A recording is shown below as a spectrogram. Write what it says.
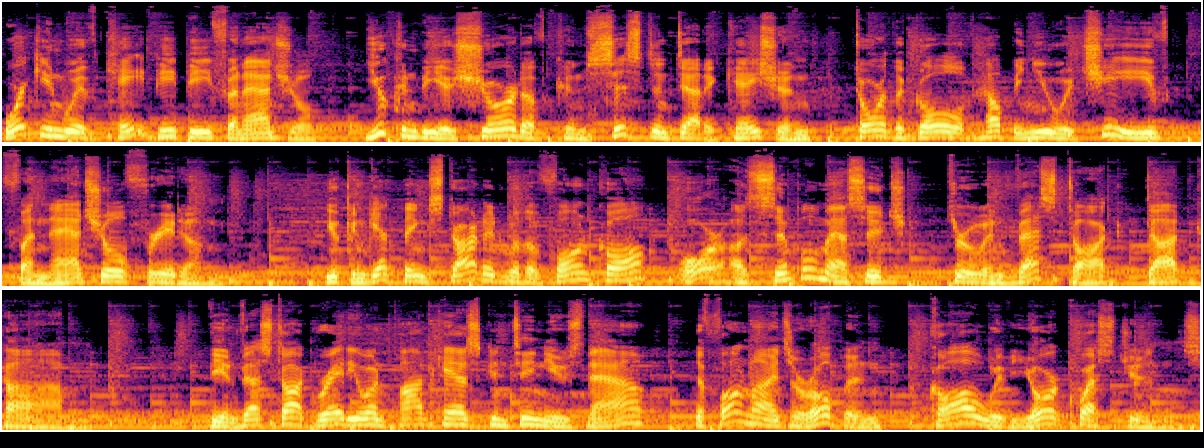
Working with KPP Financial, you can be assured of consistent dedication toward the goal of helping you achieve financial freedom. You can get things started with a phone call or a simple message through investtalk.com. The Invest Talk radio and podcast continues now. The phone lines are open. Call with your questions.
